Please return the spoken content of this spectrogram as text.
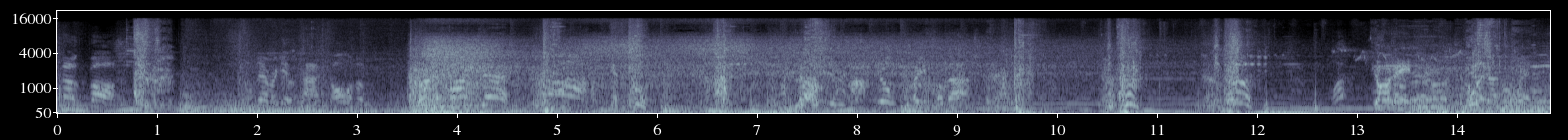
smoke bomb! You'll never get past all of them. Trying to find you! Ah, you'll pay for that. Got it!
